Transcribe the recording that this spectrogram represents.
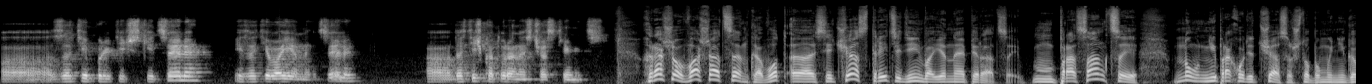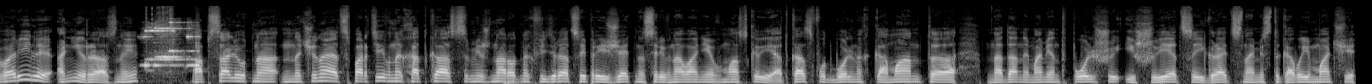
за те политические цели и за те военные цели, Э, достичь которой она сейчас стремится. Хорошо, ваша оценка. Вот э, сейчас третий день военной операции. Про санкции, ну, не проходит часа, чтобы мы не говорили, они разные. Абсолютно. Начиная от спортивных, отказ международных федераций приезжать на соревнования в Москве, отказ футбольных команд э, на данный момент Польши и Швеции играть с нами стыковые матчи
